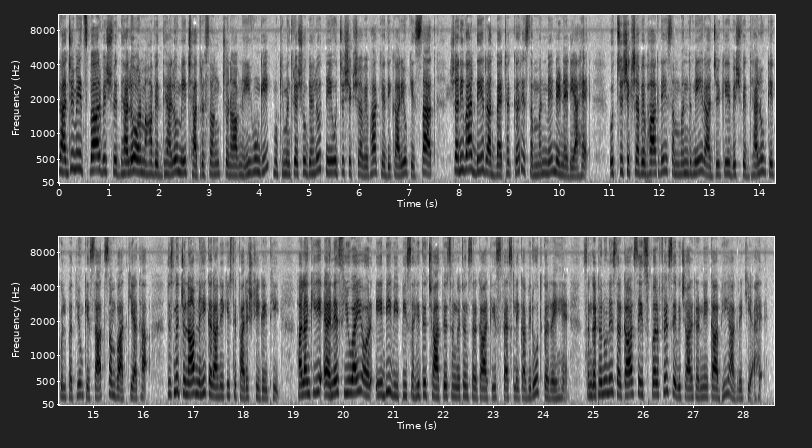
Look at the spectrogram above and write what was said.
राज्य में इस बार विश्वविद्यालयों और महाविद्यालयों में छात्र संघ चुनाव नहीं होंगे। मुख्यमंत्री अशोक गहलोत ने उच्च शिक्षा विभाग के अधिकारियों के साथ शनिवार देर रात बैठक कर इस संबंध में निर्णय लिया है। उच्च शिक्षा विभाग ने इस संबंध में राज्य के विश्वविद्यालयों के कुलपतियों के साथ संवाद किया था, जिसमें चुनाव नहीं कराने की सिफारिश की गई थी। हालाँकि एनएसयूआई और एबीवीपी सहित छात्र संगठन सरकार के इस फैसले का विरोध कर रहे हैं। संगठनों ने सरकार से इस पर फिर से विचार करने का भी आग्रह किया है।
